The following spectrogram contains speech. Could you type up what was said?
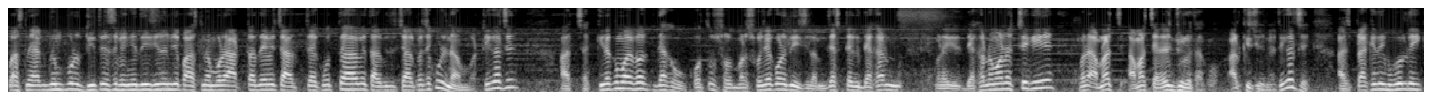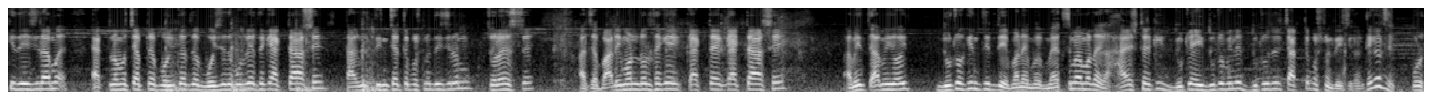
পাঁচ না, একদম পুরো ডিটেলসে ভেঙে দিয়েছিলাম যে পাঁচ নম্বরে আটটা দেবে চারটা করতে হবে, তার ভিতরে চার পাঁচে কুড়ি নাম্বার, ঠিক আছে? আচ্ছা কীরকম কীরকমভাবে দেখো, কত মানে সোজা করে দিয়েছিলাম জাস্ট দেখান মানে দেখানো মানে হচ্ছে গিয়ে মানে আমরা, আমার চ্যানেল জুড়ে থাকো, আর কিছুই না, ঠিক আছে? আর প্রাকৃতিক ভূগোল থেকে কী দিয়েছিলাম, এক নম্বর চ্যাপ্টার পরীক্ষাতে বৈদ্যুতিক প্রক্রিয়া থেকে একটা আসে, তার তিন, চারটে প্রশ্ন দিয়েছিলাম, চলে এসছে। আচ্ছা বাড়িমণ্ডল থেকে একটা একটা আসে, আমি আমি ওই দুটো কিন্তু তিনটে মানে ম্যাক্সিমাম মানে হায়েস্টের কি দুটো, এই দুটো মিলে দুটো দিয়ে চারটে প্রশ্ন দিয়েছিলাম ঠিক আছে? পুরো-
